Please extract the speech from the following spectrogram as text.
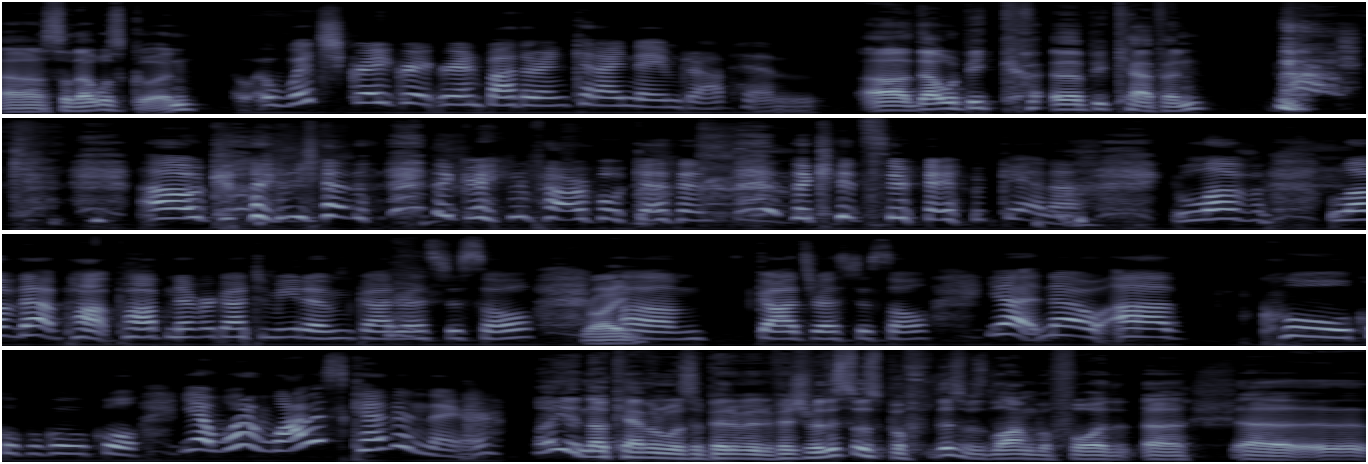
uh, so that was good. Which great great grandfather, and can I name drop him? Uh, that would be uh, be Kevin. Oh god, yeah, the, the great and powerful Kevin, the Kitsune Okana. Love love that pop pop. Never got to meet him. God rest his soul. Right. Um God's rest his soul. Yeah, no, uh cool, cool, cool, cool, cool. Yeah, what why was Kevin there? Oh, you know, Kevin was a bit of an adventurer. This was bef- this was long before uh, uh,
